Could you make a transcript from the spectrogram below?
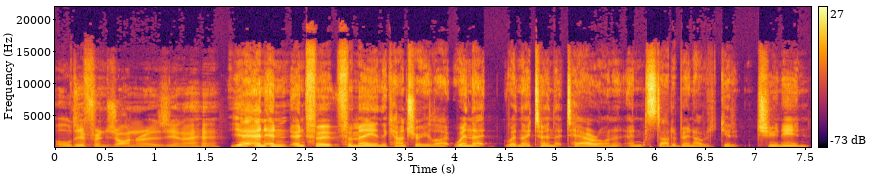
all different genres, you know. yeah, and, and, and for, for me in the country, like when that when they turned that tower on and started being able to get it tune in,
